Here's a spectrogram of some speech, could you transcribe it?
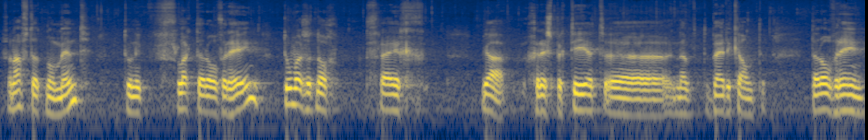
Vanaf dat moment, toen ik vlak daaroverheen, toen was het nog vrij ja, gerespecteerd eh, naar de beide kanten. Daaroverheen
